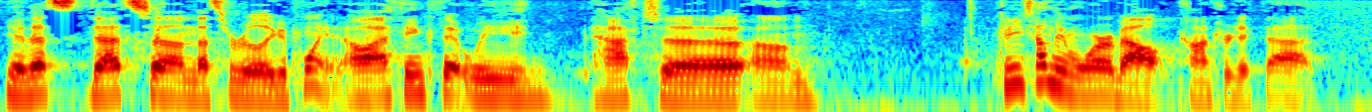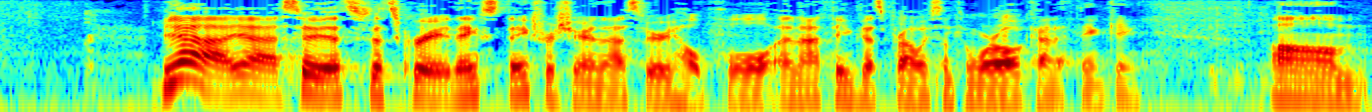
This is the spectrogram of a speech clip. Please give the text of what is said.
Yeah, that's that's um, that's a really good point. Oh, I think that we have to. Um, can you tell me more about contradict that? Yeah, yeah. So that's that's great. Thanks thanks for sharing that. That's very helpful, and I think that's probably something we're all kind of thinking. Um,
